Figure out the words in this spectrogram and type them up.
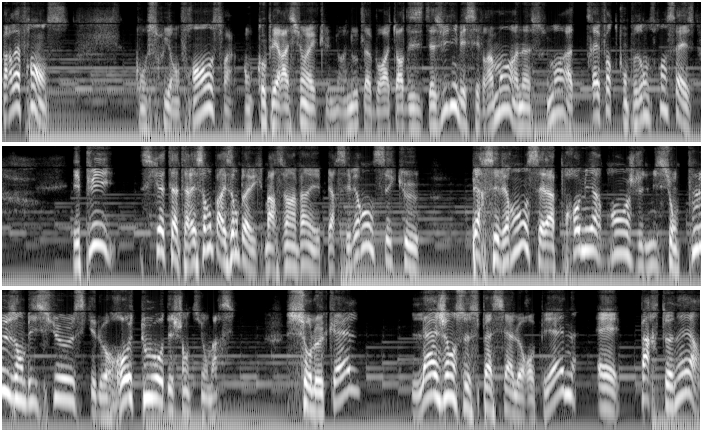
par la France construit en France, en coopération avec un autre laboratoire des États-Unis, mais c'est vraiment un instrument à très forte composante française. Et puis, ce qui est intéressant, par exemple, avec Mars 2020 et Persévérance, c'est que Persévérance est la première branche d'une mission plus ambitieuse qui est le retour d'échantillons martiens, sur lequel l'Agence spatiale européenne est partenaire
